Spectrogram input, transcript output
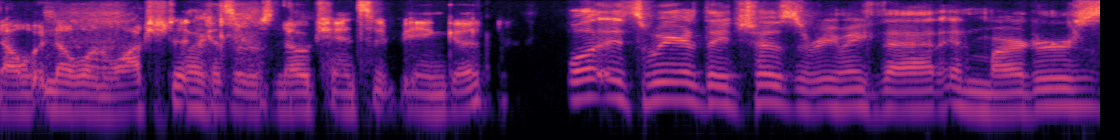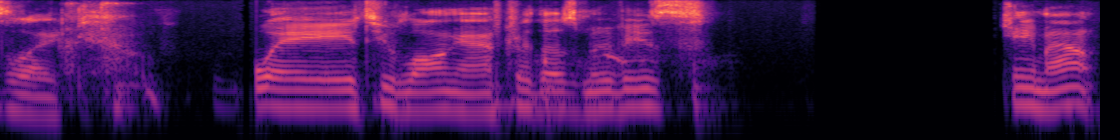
No, no one watched it Like- because there was no chance of it being good. Well, it's weird they chose to remake that and Martyrs like way too long after those movies came out.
